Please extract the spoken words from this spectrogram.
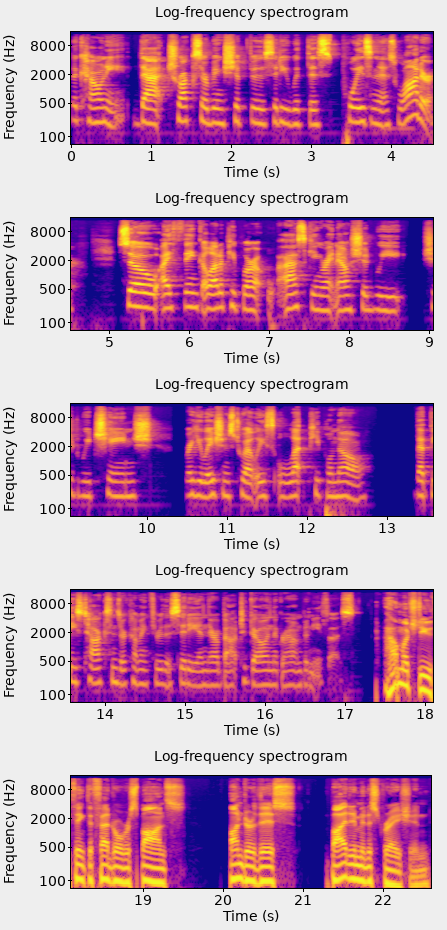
the county that trucks are being shipped through the city with this poisonous water. So I think a lot of people are asking right now should we should we change regulations to at least let people know that these toxins are coming through the city and they're about to go in the ground beneath us. How much do you think the federal response under this Biden administration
